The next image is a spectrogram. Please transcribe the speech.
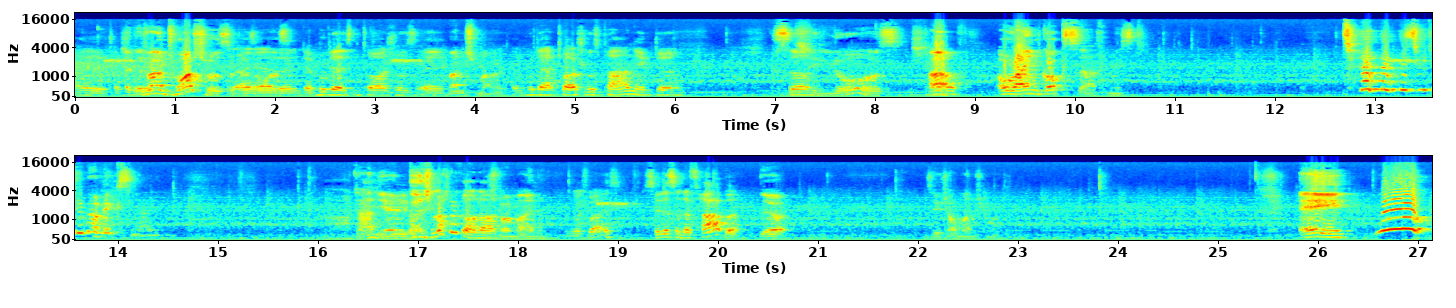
Alter, Das Schwede. war ein Torschuss oder ja, sowas. der, der Mutter ist ein Torschuss, ey. Manchmal. Der Mutter hat Torschlusspanik, du. Was So. ist denn los? Schau Ah. Orion Gox sagt Mist. das wird immer wechseln. Oh, Daniel. Ich mach doch gar Das nicht. war meine. Ich weiß. Ich sehe das in der Farbe. Ja. Sehe ich auch manchmal. Ey! Woo!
